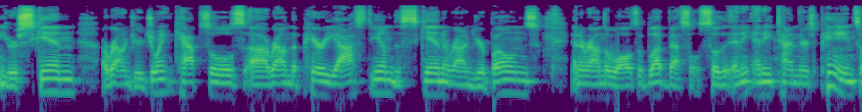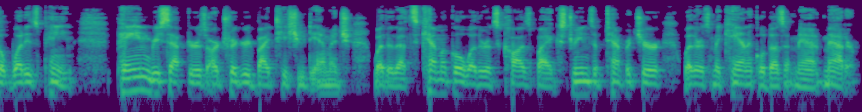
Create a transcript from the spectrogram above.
Your skin, around your joint capsules, uh, around the periosteum, the skin around your bones, and around the walls of blood vessels. So that any anytime there's pain, so what is pain? Pain receptors are triggered by tissue damage, whether that's chemical, whether it's caused by extremes of temperature, whether it's mechanical, doesn't matter.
